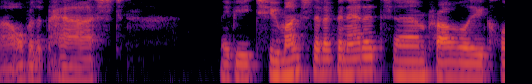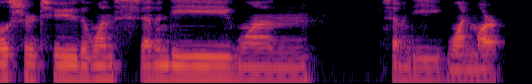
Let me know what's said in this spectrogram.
uh, over the past maybe two months that I've been at it. Um, probably closer to the 170, 171 mark.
